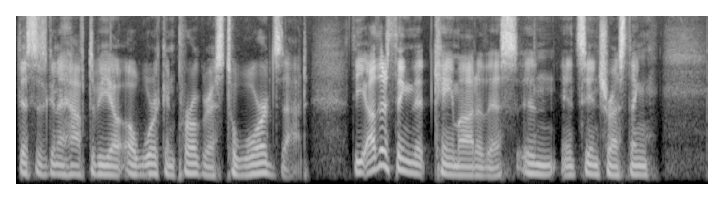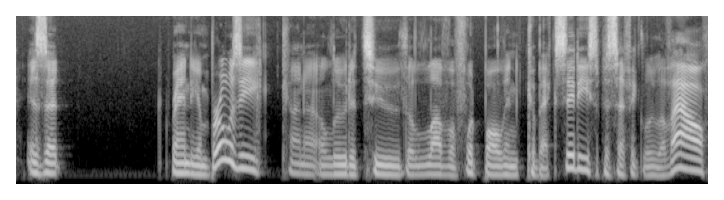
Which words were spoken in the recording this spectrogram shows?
this is going to have to be a, a, work in progress towards that. The other thing that came out of this, and it's interesting, is that Randy Ambrosie kind of alluded to the love of football in Quebec City, specifically Laval,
